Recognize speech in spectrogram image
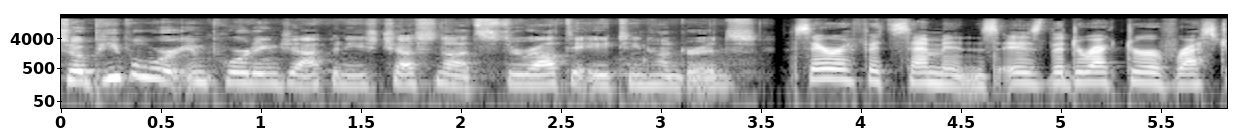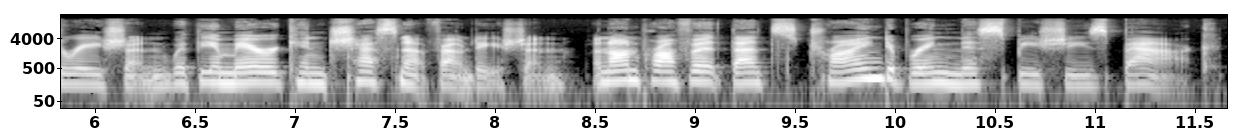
So people were importing Japanese chestnuts throughout the 1800s. Sara Fitzsimmons is the director of restoration with the American Chestnut Foundation, a nonprofit that's trying to bring this species back.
